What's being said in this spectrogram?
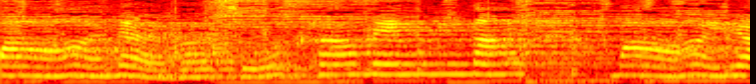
മാനവ സുഖമെന്ന മായ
